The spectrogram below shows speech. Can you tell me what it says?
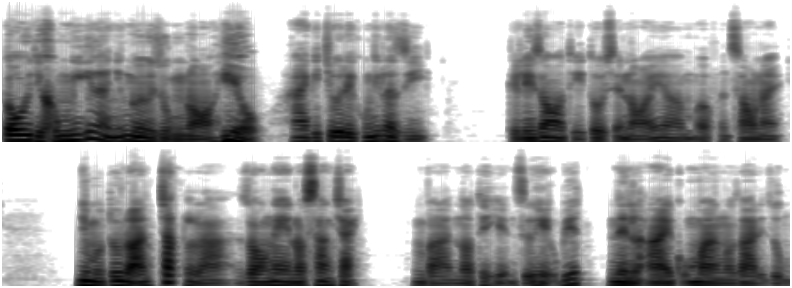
Tôi thì không nghĩ là những người dùng nó hiểu hai cái chữ đấy có nghĩa là gì. Cái lý do thì tôi sẽ nói um, ở phần sau này. Nhưng mà tôi đoán chắc là do nghe nó sang chảnh và nó thể hiện sự hiểu biết nên là ai cũng mang nó ra để dùng.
